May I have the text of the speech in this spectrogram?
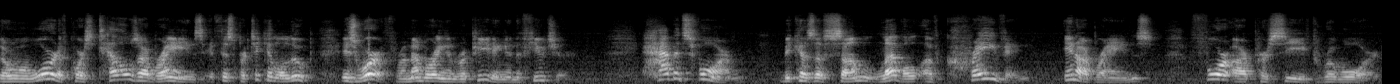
The reward, of course, tells our brains if this particular loop is worth remembering and repeating in the future. Habits form because of some level of craving in our brains for our perceived reward.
